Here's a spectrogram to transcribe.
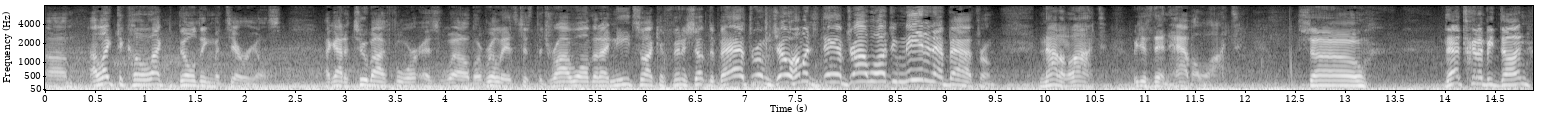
Um, I like to collect building materials. I got a two by four as well, but really it's just the drywall that I need so I can finish up the bathroom. Joe, how much damn drywall do you need in that bathroom? Not a lot. We just didn't have a lot. So that's gonna be done.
